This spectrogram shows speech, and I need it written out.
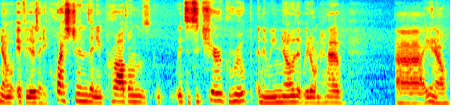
you know, if there's any questions, any problems, it's a secure group, and then we know that we don't have, uh, you know,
